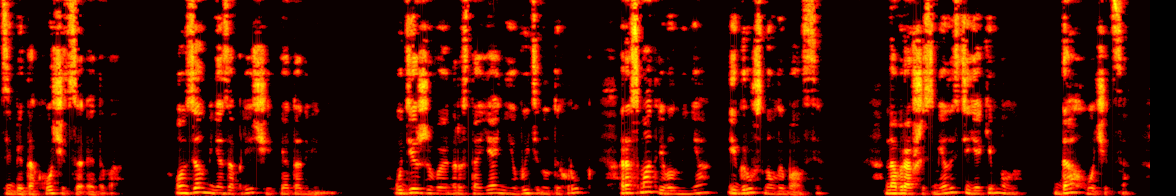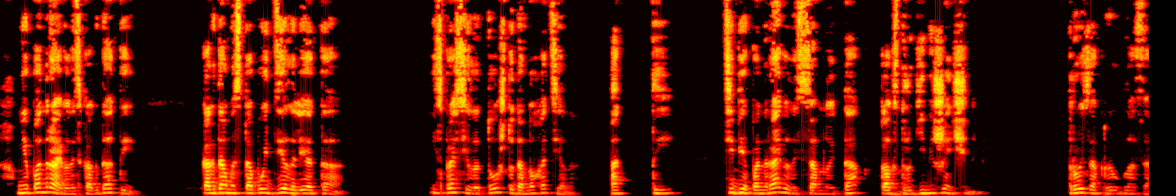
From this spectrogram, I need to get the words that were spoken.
Тебе так хочется этого. Он взял меня за плечи и отодвинул. Удерживая на расстоянии вытянутых рук, рассматривал меня и грустно улыбался. Набравшись смелости, я кивнула. Да, хочется. Мне понравилось, когда ты... Когда мы с тобой делали это... И спросила то, что давно хотела. А ты? Тебе понравилось со мной так, как с другими женщинами? Трой закрыл глаза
